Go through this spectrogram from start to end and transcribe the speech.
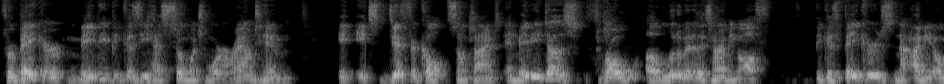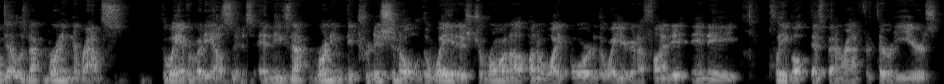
For Baker, maybe because he has so much more around him, it, it's difficult sometimes, and maybe it does throw a little bit of the timing off because Baker's not. I mean, Odell is not running the routes the way everybody else is, and he's not running the traditional the way it is drawn up on a whiteboard, the way you're going to find it in a playbook that's been around for 30 years.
